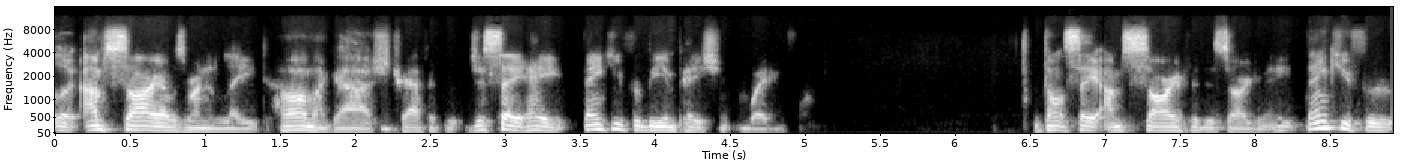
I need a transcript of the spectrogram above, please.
look, I'm sorry I was running late. Oh my gosh, traffic. Just say, hey, thank you for being patient and waiting for me. Don't say, I'm sorry for this argument. Hey, thank you for,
